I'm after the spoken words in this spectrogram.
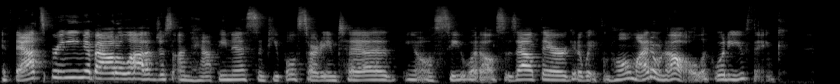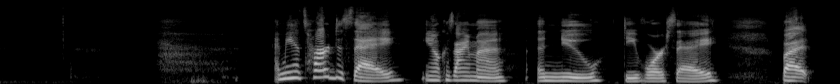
if that's bringing about a lot of just unhappiness and people starting to, you know, see what else is out there, get away from home, I don't know. Like, what do you think? I mean, it's hard to say, you know, because I'm a, a new divorcee, but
